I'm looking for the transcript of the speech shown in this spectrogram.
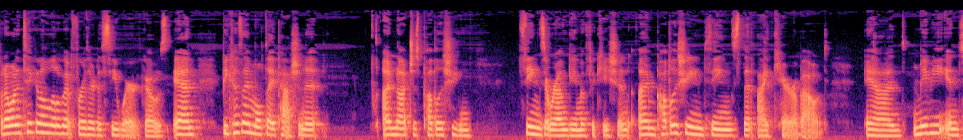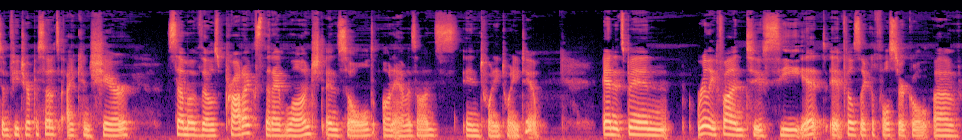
But I want to take it a little bit further to see where it goes. And because I'm multi passionate, I'm not just publishing things around gamification, I'm publishing things that I care about. And maybe in some future episodes, I can share some of those products that I've launched and sold on Amazon in 2022. And it's been really fun to see it. It feels like a full circle of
